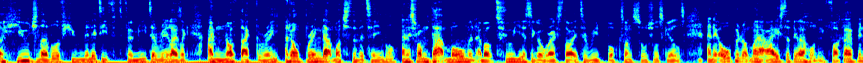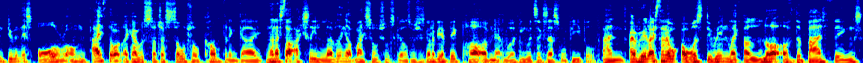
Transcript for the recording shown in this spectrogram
a huge level of humility for me to realize like I'm not that great. I don't bring that much to the table. And it's from that moment about two years ago where I started to read books on social skills and it opened up my eyes to think like, holy fuck, I've been doing this all wrong. I thought like I was such a social, confident guy. And then I start actually leveling up my social skills, which is going to be a big part of networking with successful people. And I realized that I, I was doing like a lot of the bad things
